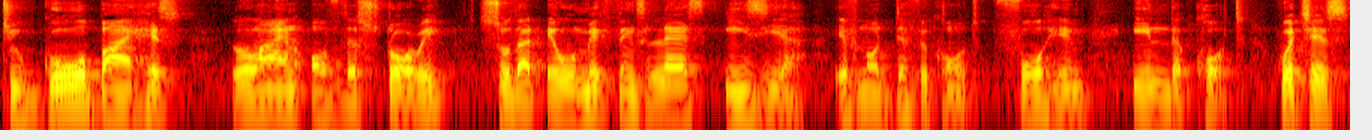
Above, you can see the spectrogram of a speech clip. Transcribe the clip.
to go by his line of the story so that it will make things less easier, if not difficult, for him in the court, which is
